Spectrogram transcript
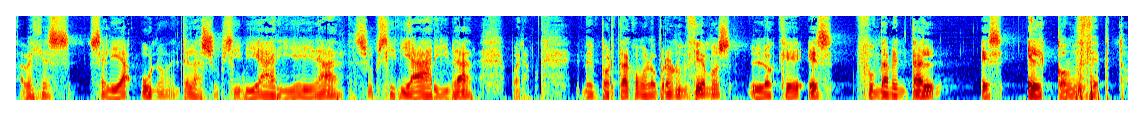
a veces se lía uno entre la subsidiariedad, subsidiariedad, bueno, no importa cómo lo pronunciemos, lo que es fundamental es el concepto.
